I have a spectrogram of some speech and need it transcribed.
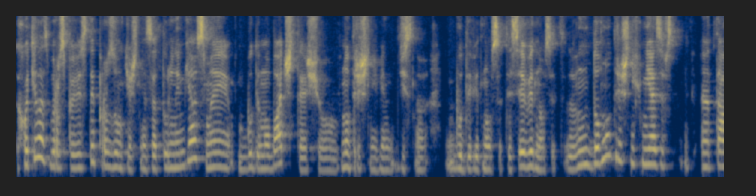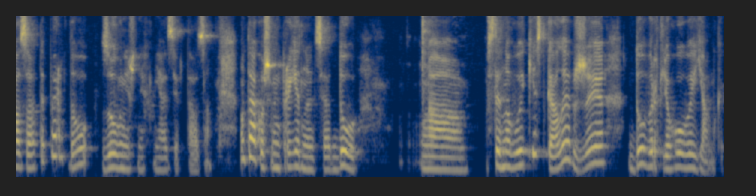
хотілося б розповісти про зовнішній затульний м'яз. Ми будемо бачити, що внутрішній він дійсно буде відноситися і відноситься до внутрішніх м'язів таза, а тепер до зовнішніх м'язів таза. Ну, Також він приєднується до а, стегнової кістки, але вже до вертлюгової ямки.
